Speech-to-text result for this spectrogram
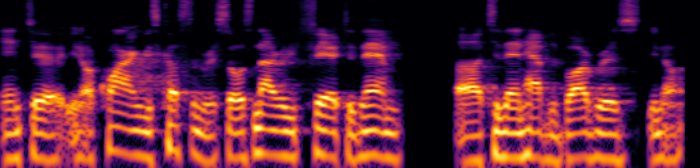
into, you know, acquiring these customers. So it's not really fair to them, uh, to then have the barbers, you know,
